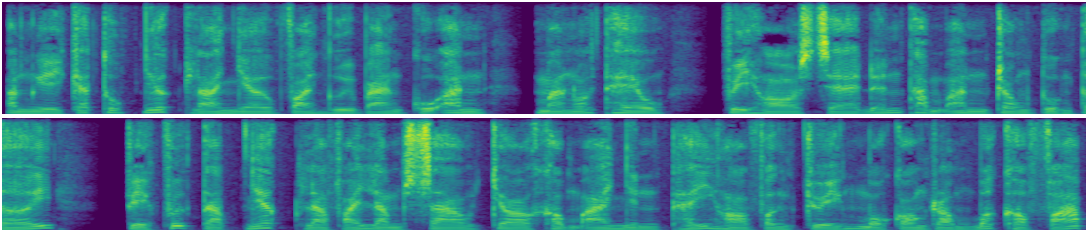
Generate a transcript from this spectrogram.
Anh nghĩ cách tốt nhất là nhờ vài người bạn của anh mà nói theo vì họ sẽ đến thăm anh trong tuần tới. Việc phức tạp nhất là phải làm sao cho không ai nhìn thấy họ vận chuyển một con rồng bất hợp pháp.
